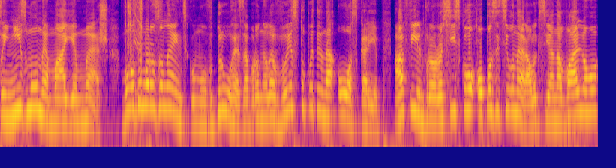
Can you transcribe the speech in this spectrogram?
цинізму немає меж. Володимиру Зеленському вдруге заборонили виступити на Оскарі. А фільм про російського опозиціонера Олексія Навального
